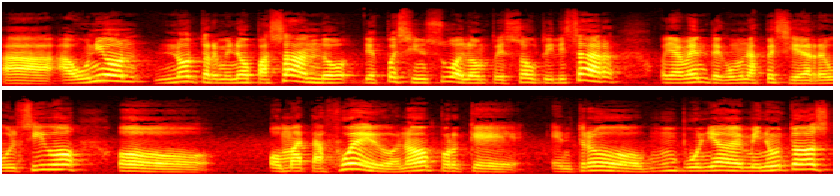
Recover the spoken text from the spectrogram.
a, Unión, no terminó pasando. Después Insúa lo empezó a utilizar, obviamente como una especie de revulsivo o, o matafuego, ¿no? Porque entró un puñado de minutos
